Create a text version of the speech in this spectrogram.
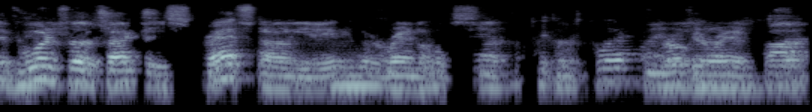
If it weren't for the fact that he scratched on the eight, he would have ran the whole set. Broke and ran five.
